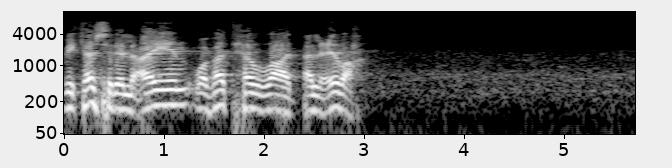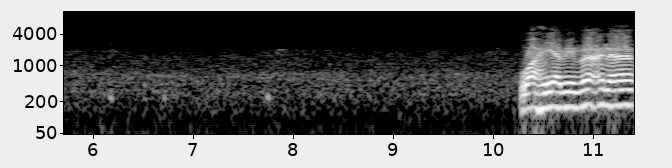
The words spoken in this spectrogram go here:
بكسر العين وفتح الضاد العظة. وهي بمعنى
